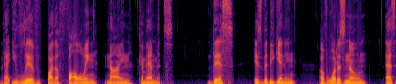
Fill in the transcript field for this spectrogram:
That you live by the following nine commandments. This is the beginning of what is known as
